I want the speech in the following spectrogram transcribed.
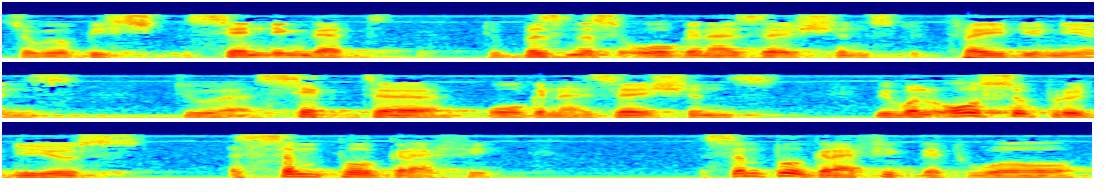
So we'll be sending that to business organizations, to trade unions, to uh, sector organizations. We will also produce a simple graphic, a simple graphic that will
